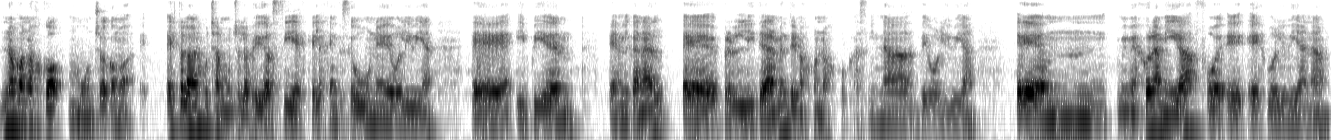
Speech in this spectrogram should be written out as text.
No conozco mucho, como esto lo van a escuchar mucho en los videos si es que la gente se une de Bolivia eh, y piden en el canal, eh, pero literalmente no conozco casi nada de Bolivia. Em, mi mejor amiga fue, eh, es boliviana,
